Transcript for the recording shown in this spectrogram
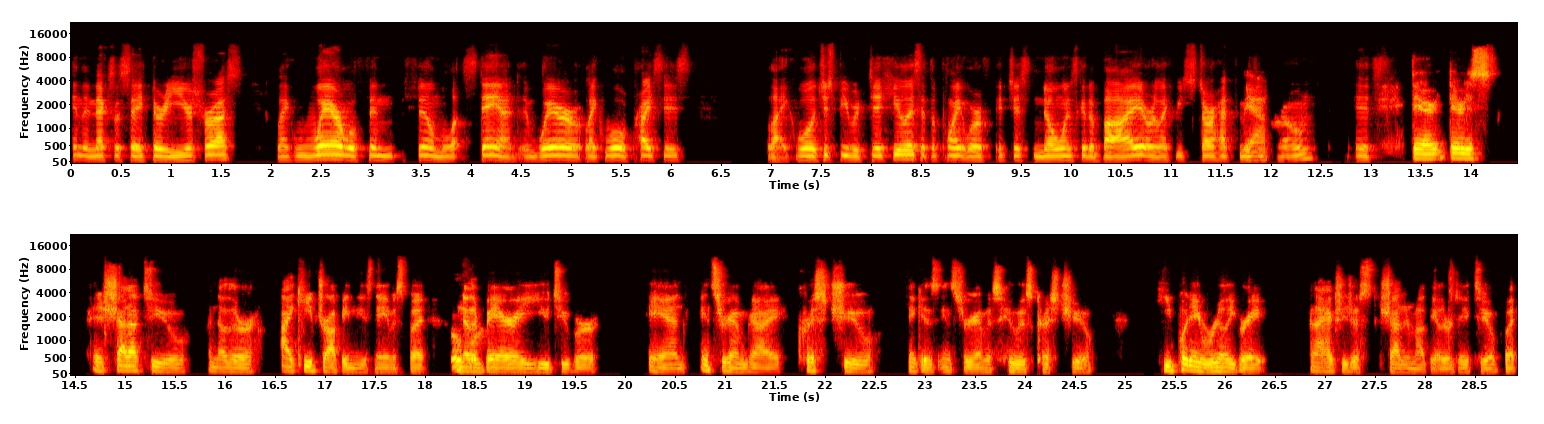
in the next, let's say, thirty years for us, like where will fin- film stand, and where like will prices like will it just be ridiculous at the point where it just no one's gonna buy, or like we start have to make Yeah. our own? It's there there's a shout out to another I keep dropping these names, but go another. Bay Area YouTuber and Instagram guy, Chris Chu. I think his Instagram is who is Chris Chu. He put a really great, and I actually just shouted him out the other day too, but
